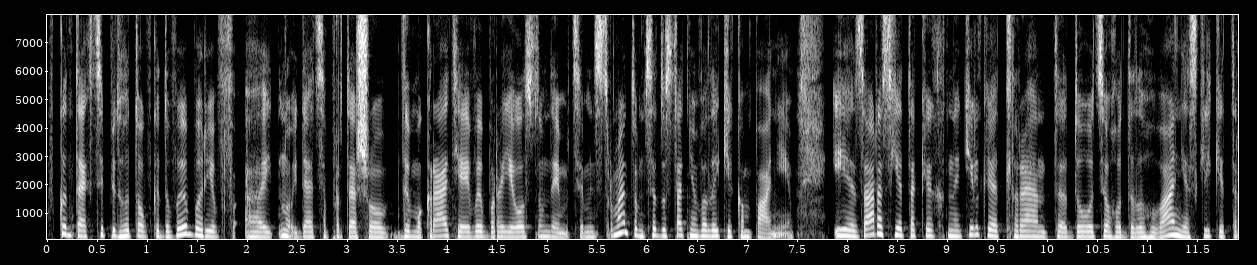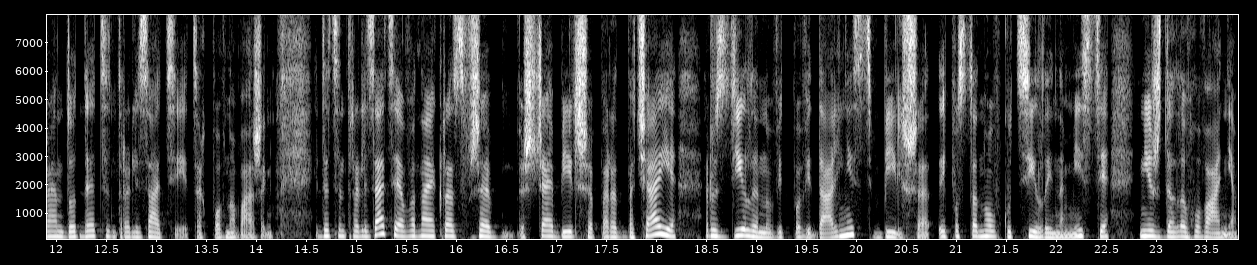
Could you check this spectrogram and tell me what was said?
в контексті підготовки до виборів, е, ну йдеться про те, що демократія і вибори є основним цим інструментом. Це достатньо великі кампанії. І зараз є таких не тільки тренд до цього делегування, скільки тренд до децентралізації цих повноважень. І децентралізація вона якраз вже ще більше передбачає розділену відповідальність більше і постановку цілей на місці, ніж делегування.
